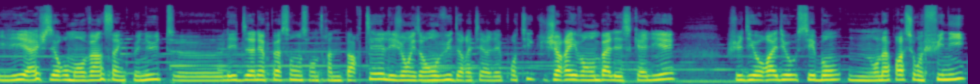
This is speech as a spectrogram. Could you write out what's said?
Il est H0 25 minutes. Euh, les dernières personnes sont en train de partir. Les gens, ils ont envie d'arrêter les portiques. J'arrive en bas l'escalier. Je dis au radio, c'est bon, mon opération est finie.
